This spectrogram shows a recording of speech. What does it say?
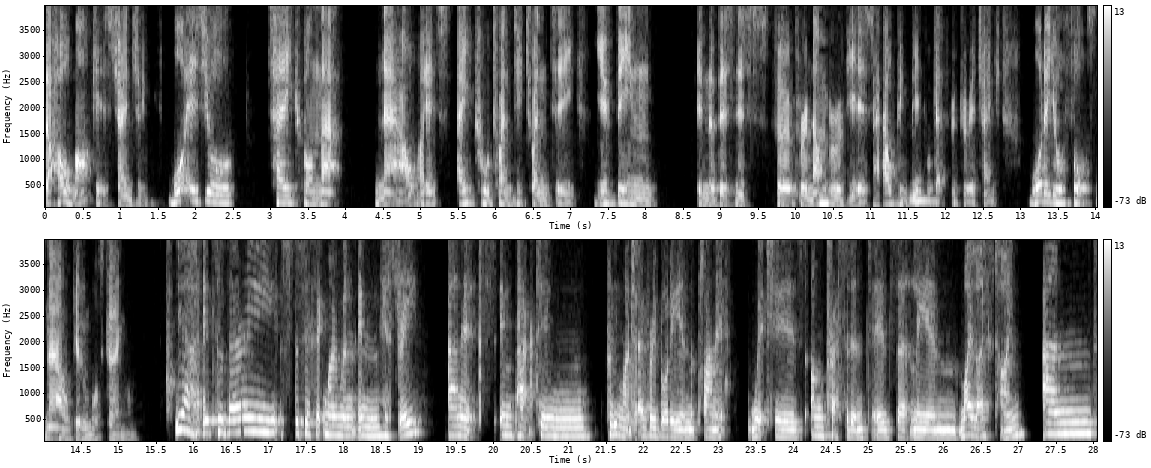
the whole market is changing. What is your take on that now? It's April 2020. You've been in the business for, for a number of years, helping people get through career change. What are your thoughts now, given what's going on? Yeah, it's a very specific moment in history and it's impacting pretty much everybody in the planet, which is unprecedented, certainly in my lifetime. And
